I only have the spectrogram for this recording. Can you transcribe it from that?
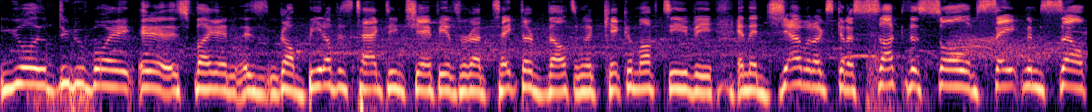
You little doo-doo boy is fucking is gonna beat up his tag team champions. We're gonna take their belts. I'm gonna kick them off TV, and then Jeb-A-Dook's gonna suck the soul of Satan himself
